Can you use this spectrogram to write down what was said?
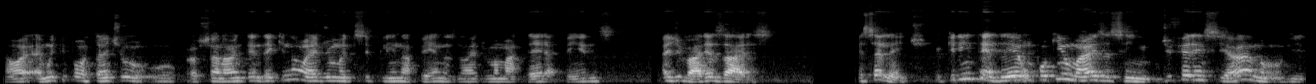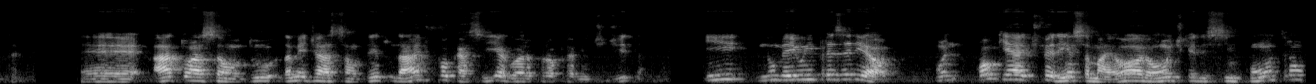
Então, é muito importante o, o, profissional entender que não é de uma disciplina apenas, não é de uma matéria apenas, é de várias áreas. Excelente. Eu queria entender um pouquinho mais, assim, diferenciando, Rita, é, a atuação do, da mediação dentro da advocacia, agora propriamente dita, e no meio empresarial. Qual que é a diferença maior, onde que eles se encontram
